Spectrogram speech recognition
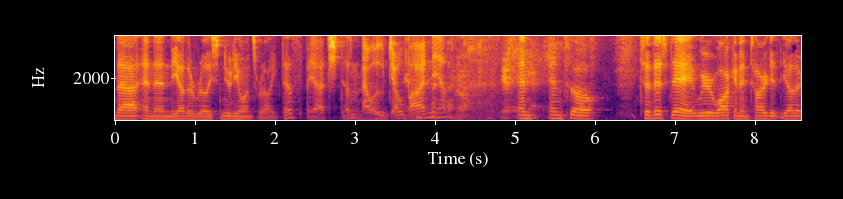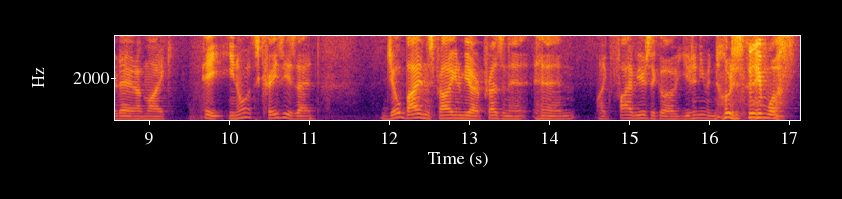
that, and then the other really snooty ones were like, this bitch doesn't know who Joe Biden is, and and so to this day, we were walking in Target the other day, and I'm like, hey, you know what's crazy is that Joe Biden's probably gonna be our president, and like five years ago, you didn't even know what his name was.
